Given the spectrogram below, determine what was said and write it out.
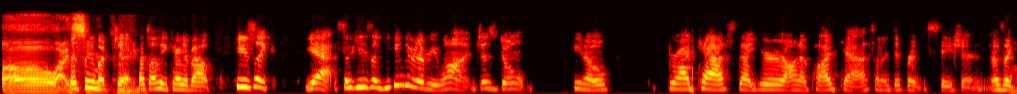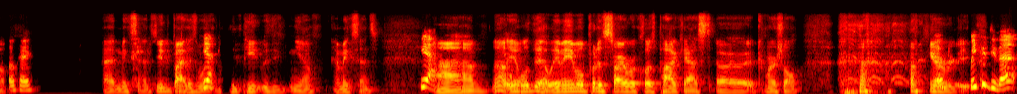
Oh, I That's see pretty much it. That's all he cared about. He's like, yeah. So he's like, you can do whatever you want. Just don't, you know, broadcast that you're on a podcast on a different station. I was like, Oh. okay. That makes sense. You probably doesn't Yeah. want to compete with, you know, that makes sense. Yeah. Um, oh, yeah, we'll do it. Maybe we'll put a Sorry We're Closed podcast uh, commercial. we could do that.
